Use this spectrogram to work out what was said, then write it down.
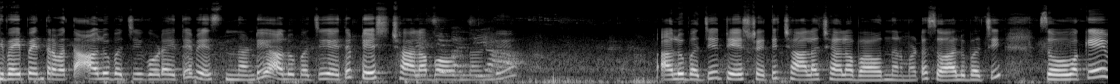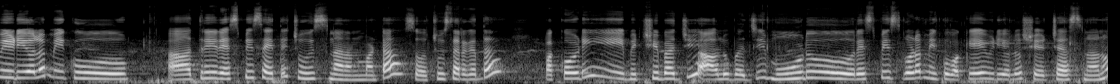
ఇవి అయిపోయిన తర్వాత ఆలు బజ్జీ కూడా అయితే వేస్తుందండి. ఆలు బజ్జీ అయితే టేస్ట్ చాలా బాగుందండి. ఆలు బజ్జీ టేస్ట్ అయితే చాలా చాలా బాగుందన్నమాట. సో ఆలు బజ్జీ. సో ఒకే వీడియోలో మీకు త్రీ రెసిపీస్ అయితే చూస్తున్నాను అనమాట సో చూసారు కదా? పకోడీ మిర్చి బజ్జీ ఆలు బజ్జీ మూడు రెసిపీస్ కూడా మీకు ఒకే వీడియోలో షేర్ చేస్తున్నాను.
